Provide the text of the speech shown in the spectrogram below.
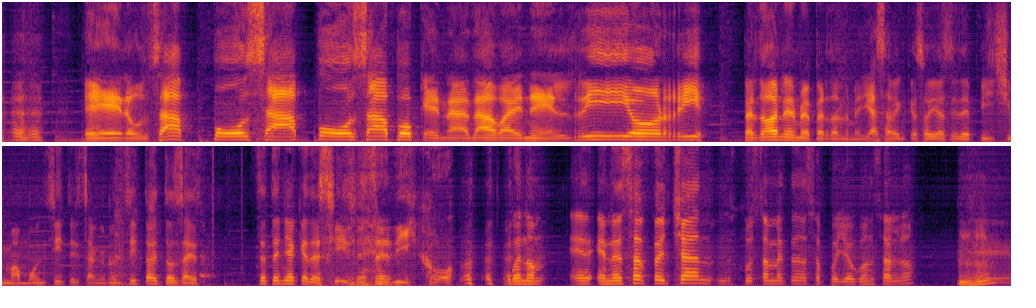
Era un sapo, sapo, sapo que nadaba en el río, río. Perdónenme, perdónenme. Ya saben que soy así de pinche mamoncito y sangroncito. Entonces, se tenía que decir, se dijo. Bueno, en, en esa fecha justamente nos apoyó Gonzalo, eh,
